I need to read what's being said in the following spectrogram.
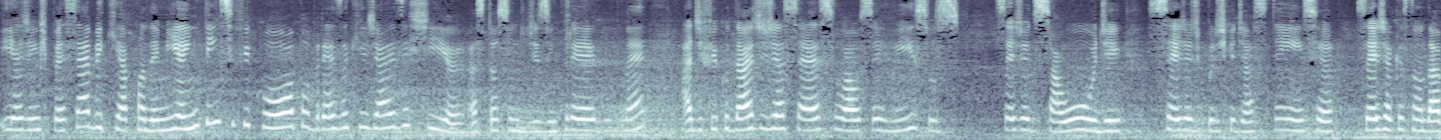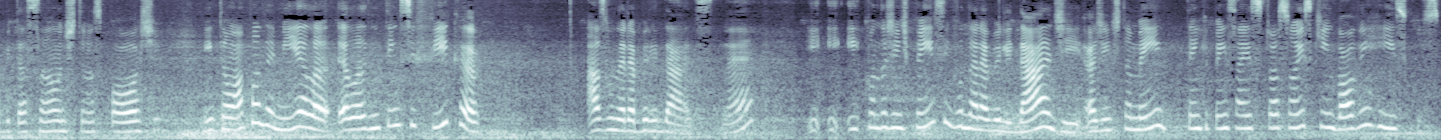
E a gente percebe que a pandemia intensificou a pobreza que já existia, a situação do desemprego, né? A dificuldade de acesso aos serviços, seja de saúde, seja de política de assistência, seja a questão da habitação, de transporte. Então a pandemia ela, ela intensifica as vulnerabilidades, né? E, e, e, quando a gente pensa em vulnerabilidade, a gente também tem que pensar em situações que envolvem riscos,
